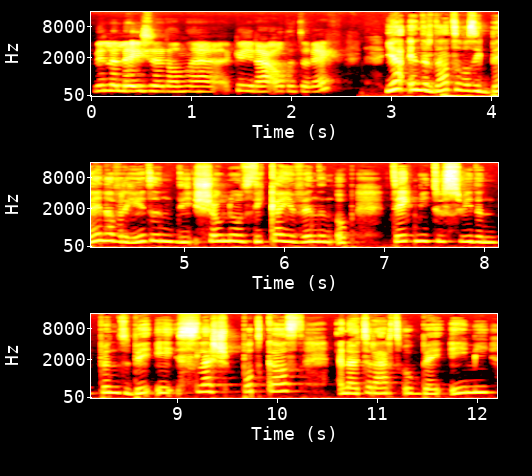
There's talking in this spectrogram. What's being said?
willen lezen, dan uh, kun je daar altijd terecht. Ja, inderdaad, dat was ik bijna vergeten. Die show notes die kan je vinden op takemetosweden.be slash podcast. En uiteraard ook bij Amy,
